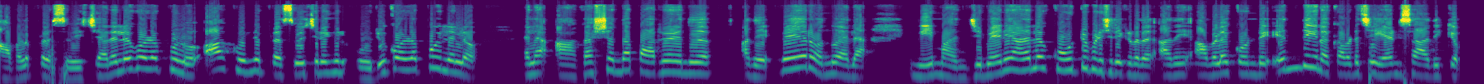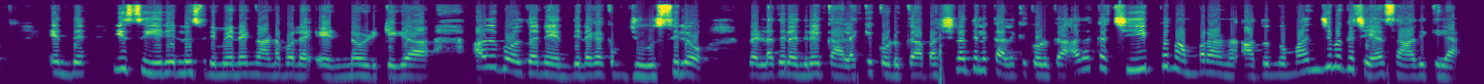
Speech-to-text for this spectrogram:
അവൾ പ്രസവിച്ചാലല്ലേ കുഴപ്പമുള്ളൂ. ആ കുഞ്ഞ് പ്രസവിച്ചില്ലെങ്കിൽ ഒരു കുഴപ്പമില്ലല്ലോ. അല്ല ആകാശ് എന്താ പറഞ്ഞു വരുന്നത് അതെ വേറൊന്നും അല്ല നീ മഞ്ജുമേനെയാണല്ലോ കൂട്ടുപിടിച്ചിരിക്കുന്നത്. അതെ അവളെ കൊണ്ട് എന്തെങ്കിലുമൊക്കെ അവിടെ ചെയ്യാൻ സാധിക്കും. എന്ത്? ഈ സീരിയലിലും സിനിമയിലും കാണുന്ന പോലെ എണ്ണ ഒഴിക്കുക അതുപോലെ തന്നെ എന്തിനൊക്കെ ജ്യൂസിലോ വെള്ളത്തിൽ എന്തിനും കലക്കി കൊടുക്കുക ഭക്ഷണത്തിൽ കലക്കി കൊടുക്കുക അതൊക്കെ ചീപ്പ് നമ്പറാണ്. അതൊന്നും മഞ്ജുമൊക്കെ ചെയ്യാൻ സാധിക്കില്ല.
